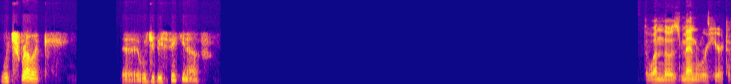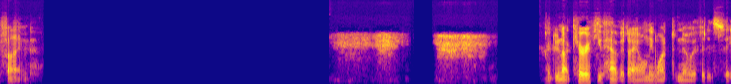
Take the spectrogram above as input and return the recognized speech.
Which relic uh, would you be speaking of? The one those men were here to find. I do not care if you have it, I only want to know if it is safe.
